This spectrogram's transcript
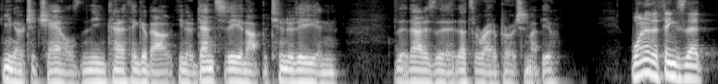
you know, to channels. And you can kind of think about, you know, density and opportunity. And that is the, that's the right approach in my view. One of the things that,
